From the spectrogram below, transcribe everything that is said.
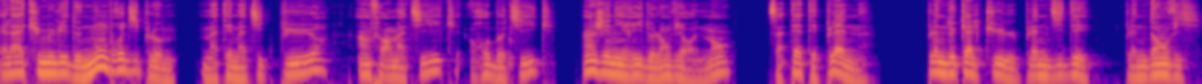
Elle a accumulé de nombreux diplômes, mathématiques pures, informatique, robotique, ingénierie de l'environnement. Sa tête est pleine, pleine de calculs, pleine d'idées, pleine d'envie.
